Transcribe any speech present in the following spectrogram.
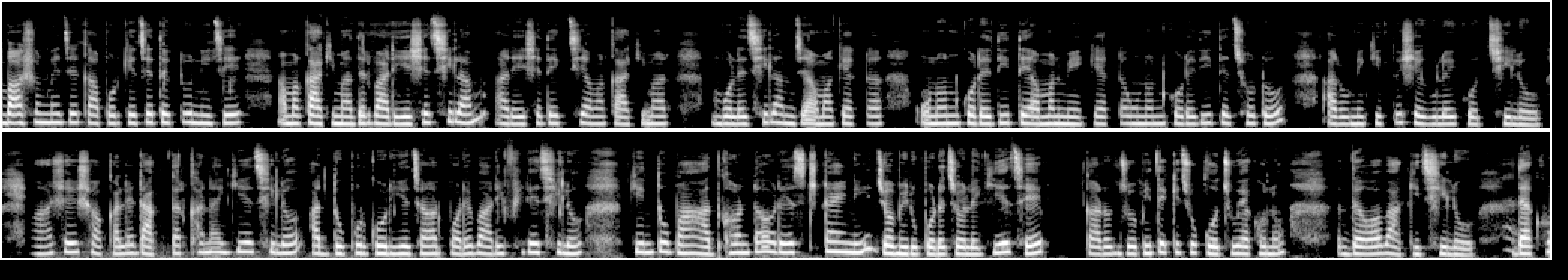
বাসন মেজে, কাপড় কেচে তো একটু নিচে আমার কাকিমাদের বাড়ি এসেছিলাম। আর এসে দেখছি আমার কাকিমার বলেছিলাম যে, আমাকে একটা উনুন করে দিতে, আমার মেয়েকে একটা উনুন করে দিতে ছোট। আর উনি কিন্তু সেগুলোই করছিল। মা সেই সকালে ডাক্তারখানায় গিয়েছিল আর দুপুর গড়িয়ে যাওয়ার পরে বাড়ি ফিরেছিল। কিন্তু মা আধ ঘন্টাও রেস্ট নেয়নি, জমির উপরে চলে গিয়েছে। কারণ জমিতে কিছু কচু এখনও দেওয়া বাকি ছিল। দেখো,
